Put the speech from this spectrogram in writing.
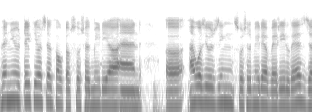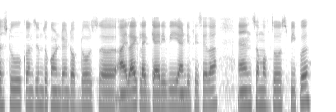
when you take yourself out of social media and uh, I was using social media very less just to consume the content of those uh, I like like Gary Vee Andy Frisella and some of those people.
